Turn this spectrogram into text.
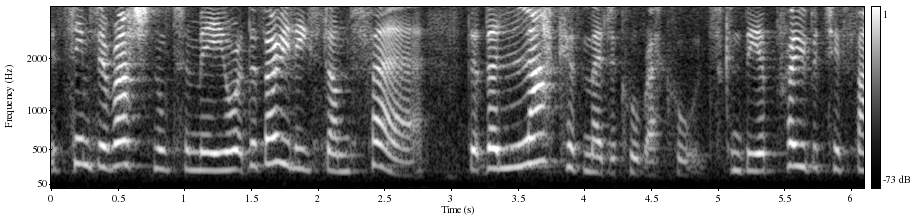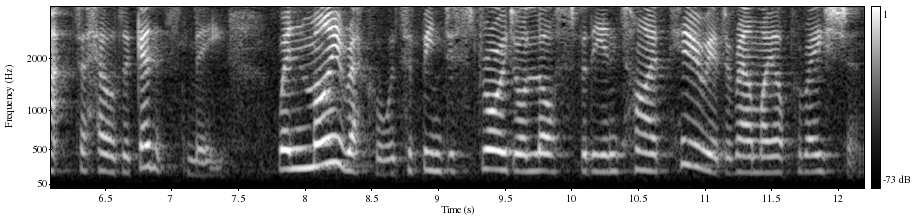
It seems irrational to me, or at the very least unfair, that the lack of medical records can be a probative factor held against me when my records have been destroyed or lost for the entire period around my operation.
